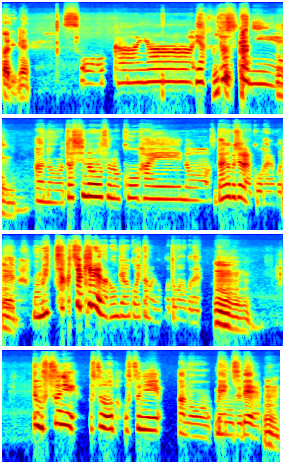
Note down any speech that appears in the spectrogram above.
たりね。そうかいやーいや確かに、うん。あの私のその後輩の大学時代の後輩の子で、うんもうめちゃくちゃ綺麗なロン毛の子いたのよ男の子でうん。でも普通に普通の普通にあのメンズでうん。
